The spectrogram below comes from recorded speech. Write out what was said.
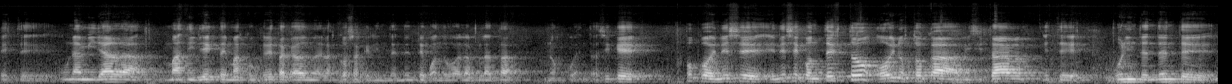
este, una mirada más directa y más concreta a cada una de las cosas que el intendente cuando va a La Plata nos cuenta. Así que un poco en ese, en ese contexto, hoy nos toca visitar este, un intendente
